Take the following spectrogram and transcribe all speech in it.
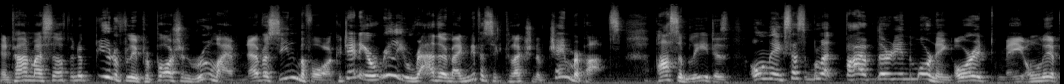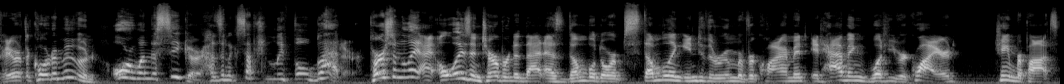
and found myself in a beautifully proportioned room I have never seen before, containing a really rather magnificent collection of chamber pots. Possibly it is only accessible at 5:30 in the morning, or it may only appear at the quarter moon, or when the seeker has an exceptionally full bladder. Personally, I always interpreted that as Dumbledore stumbling into the room of requirement, it having what he required, chamber pots,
